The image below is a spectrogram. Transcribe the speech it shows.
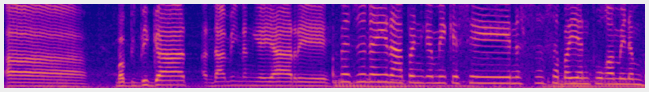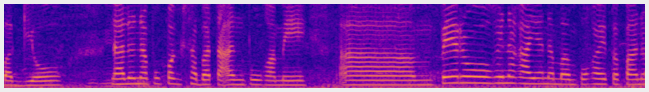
ah, mabibigat, ang daming nangyayari. Medyo nahirapan kami kasi nasasabayan po kami ng bagyo. Lalo na po pag sa bataan po kami. Um, pero kinakaya naman po kahit paano.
